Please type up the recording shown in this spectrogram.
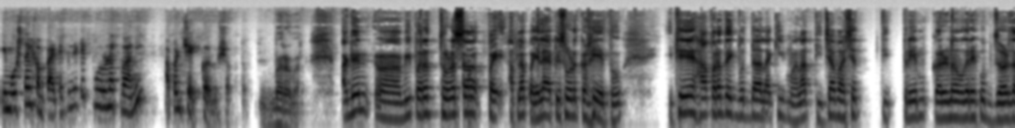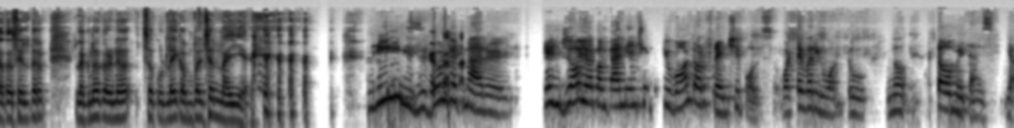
इमोशनल कम्पॅटेबिलिटी पूर्णत्वाने आपण चेक करू शकतो. बरोबर. अगेन मी परत थोडस आपल्या पहिल्या एपिसोडकडे येतो. इथे हा परत एक मुद्दा आला की मला तिच्या भाषेत प्रेम करणं वगैरे खूप जड जात असेल तर लग्न करण्याचं कुठलंही कंपल्शन नाहीये. Please don't get married enjoy your companionship you want or friendship also whatever you want to no term it as या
